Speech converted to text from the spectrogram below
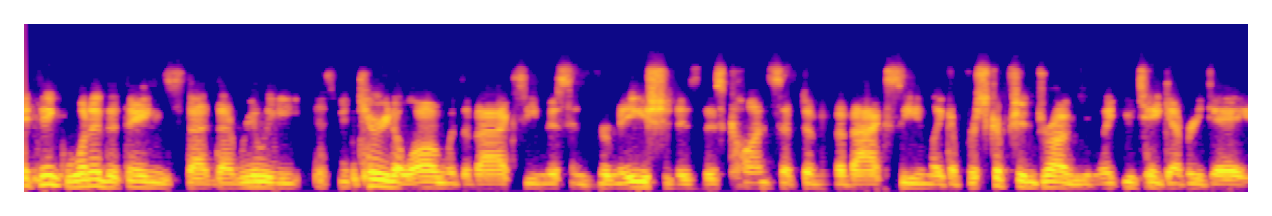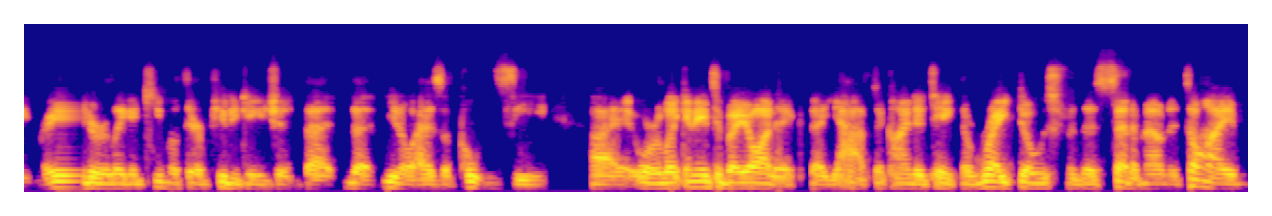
I, think one of the things that that really has been carried along with the vaccine misinformation is this concept of a vaccine like a prescription drug, like you take every day, right, or like a chemotherapeutic agent that that you know has a potency, uh, or like an antibiotic that you have to kind of take the right dose for the set amount of time.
